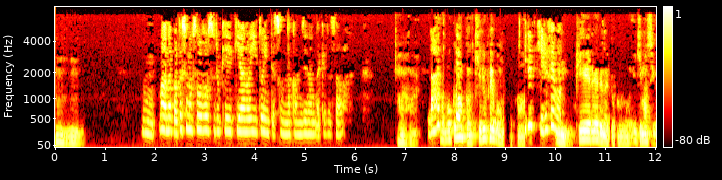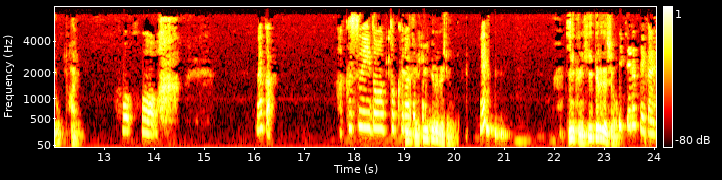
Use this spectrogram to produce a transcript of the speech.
うんうん。うん。まあなんか私の想像するケーキ屋のイートインってそんな感じなんだけどさ。はいはい。ラ僕なんかキルフェボンとかキ、ル、キルフェボン、うん、PLL のとこも行きますよ。はい。ほ、ほう。なんか、白水堂と比べてみーくん引いてるでしょ。え？みーくん引いてるでしょ。聞いてるっていうかね、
